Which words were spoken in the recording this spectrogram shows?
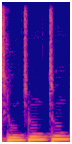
Dum dum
